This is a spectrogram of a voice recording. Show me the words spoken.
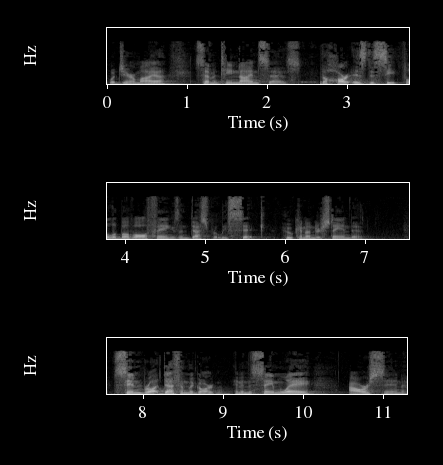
what Jeremiah 17:9 says. The heart is deceitful above all things and desperately sick. Who can understand it? Sin brought death in the garden, and in the same way, our sin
